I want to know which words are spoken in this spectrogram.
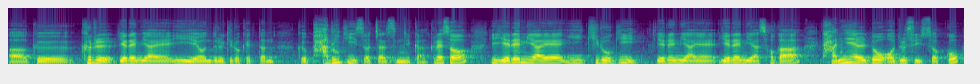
어, 그 글을 예레미야의 이 예언들을 기록했던 그 바룩이 있었지 않습니까? 그래서 이 예레미야의 이 기록이 예레미야의 예레미야서가 다니엘도 얻을 수 있었고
